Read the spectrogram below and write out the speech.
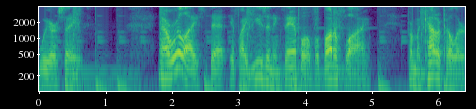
we are saved. Now, realize that if I use an example of a butterfly from a caterpillar,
